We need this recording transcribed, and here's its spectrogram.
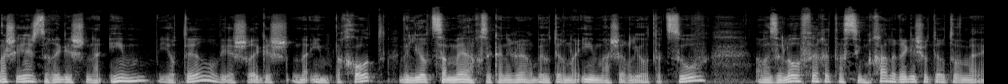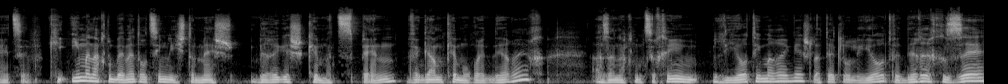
מה שיש זה רגש נעים יותר, ויש רגש נעים פחות, ולהיות שמח זה כנראה הרבה יותר נעים מאשר להיות עצוב, אבל זה לא הופך את השמחה לרגש יותר טוב מהעצב. כי אם אנחנו באמת רוצים להשתמש ברגש כמצפן, וגם כמורה דרך, אז אנחנו צריכים להיות עם הרגש, לתת לו להיות, ודרך זה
